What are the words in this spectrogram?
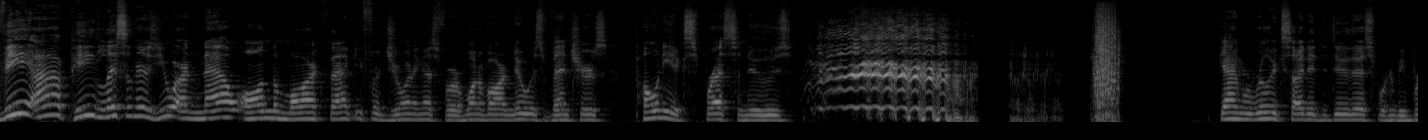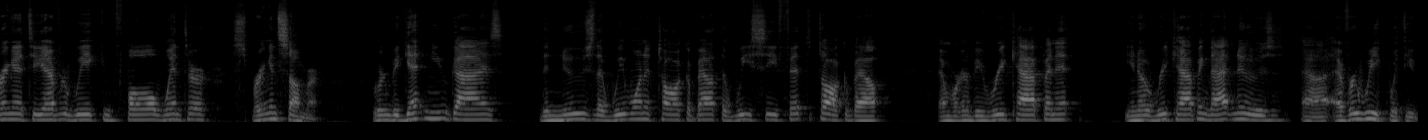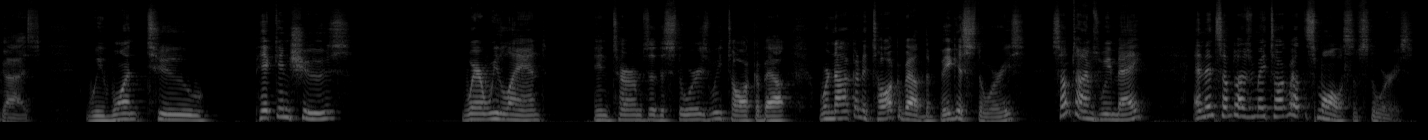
VIP listeners, you are now on the mark. Thank you for joining us for one of our newest ventures, Pony Express News. Gang, we're really excited to do this. We're going to be bringing it to you every week in fall, winter, spring, and summer. We're going to be getting you guys the news that we want to talk about, that we see fit to talk about, and we're going to be recapping it, you know, recapping that news uh, every week with you guys. We want to pick and choose where we land in terms of the stories we talk about. We're not going to talk about the biggest stories. Sometimes we may, and then sometimes we may talk about the smallest of stories.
